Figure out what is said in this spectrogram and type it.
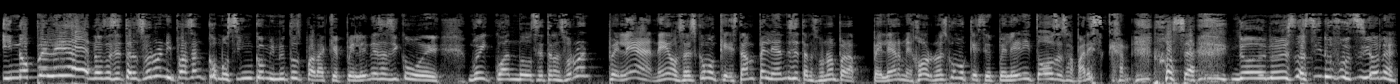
y no pelean. O sea, se transforman y pasan como cinco minutos para que peleen. Es así como de, güey, cuando se transforman, pelean, eh. O sea, es como que están peleando y se transforman para pelear mejor. No es como que se peleen y todos desaparezcan. O sea, no, no es así, no funciona.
